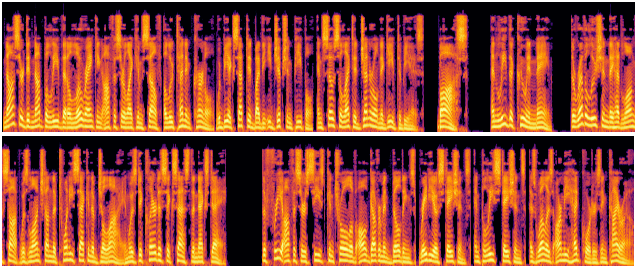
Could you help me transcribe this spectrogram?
Nasser did not believe that a low-ranking officer like himself a lieutenant colonel would be accepted by the Egyptian people, and so selected General Naguib to be his boss and lead the coup in name. The revolution they had long sought was launched on the 22nd of July and was declared a success the next day. The free officers seized control of all government buildings, radio stations, and police stations, as well as army headquarters in Cairo.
